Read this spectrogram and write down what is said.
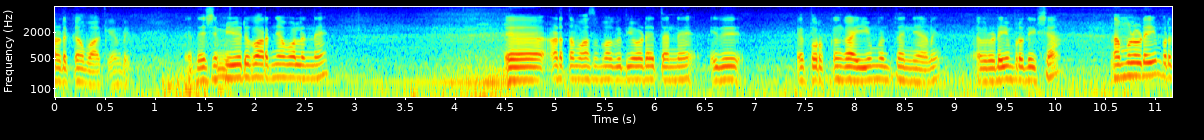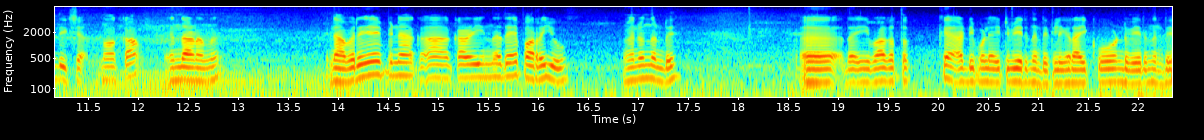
നടക്കാൻ ബാക്കിയുണ്ട്. ഏകദേശം ഇവർ പറഞ്ഞ പോലെ തന്നെ അടുത്ത മാസം പകുതിയോടെ തന്നെ ഇത് തുറക്കം കഴിയുമെന്ന് തന്നെയാണ് അവരുടെയും പ്രതീക്ഷ. നമ്മളുടെയും പ്രതീക്ഷ. നോക്കാം എന്താണെന്ന്. പിന്നെ അവർ പിന്നെ കഴിയുന്നതേ പറയൂ. അങ്ങനെയൊന്നുണ്ട് ഈ ഭാഗത്തൊക്കെ അടിപൊളിയായിട്ട് വരുന്നുണ്ട്. ക്ലിയർ ആയിക്കൊണ്ട് വരുന്നുണ്ട്.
